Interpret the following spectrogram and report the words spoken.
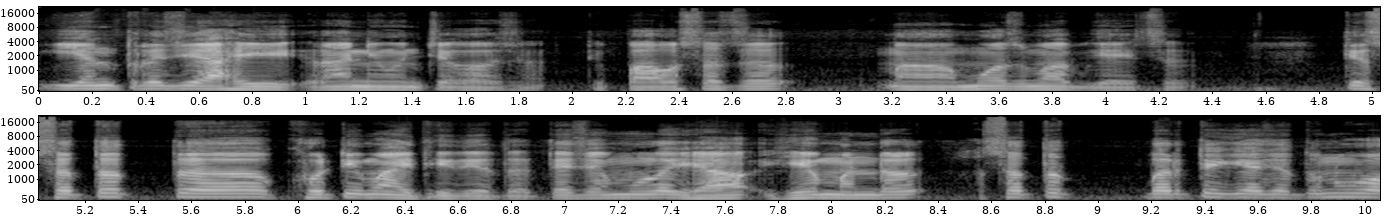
यंत्र जे आहे राणी वंचगावचं ते पावसाचं मोजमाप घ्यायचं. ते सतत खोटी माहिती देतं. त्याच्यामुळं ह्या हे मंडळ सतत प्रत्येक याच्यातून व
